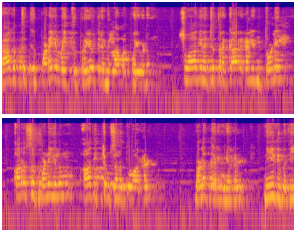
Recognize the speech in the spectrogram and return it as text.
காகத்துக்கு படையல் வைத்து பிரயோஜனம் இல்லாமல் போய்விடும். சுவாதி நட்சத்திரக்காரர்களின் தொழில் அரசு பணியிலும் ஆதிக்கம் செலுத்துவார்கள். வழக்கறிஞர்கள் நீதிபதி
